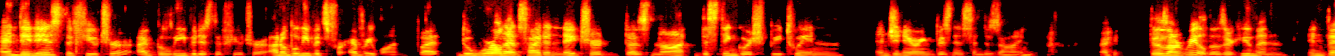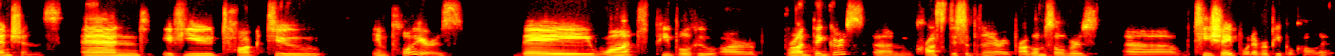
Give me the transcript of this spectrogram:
And it is the future. I believe it is the future. I don't believe it's for everyone, but the world outside in nature does not distinguish between engineering, business, and design, right? Those aren't real, those are human inventions. And if you talk to employers, they want people who are broad thinkers, um, cross disciplinary problem solvers, uh, T shape, whatever people call it.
